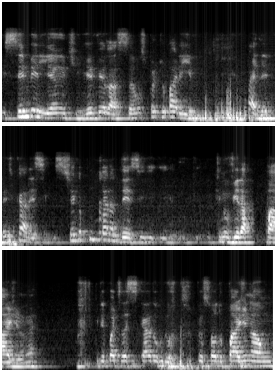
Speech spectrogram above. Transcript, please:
e semelhante revelação os perturbaria. Aí, de repente, cara, esse, chega para um cara desse que não vira a página, né? Queria batizar esses caras do, do, pessoal do Página 1.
